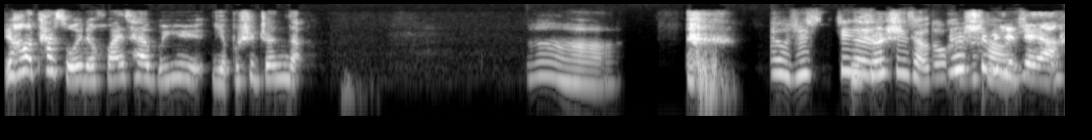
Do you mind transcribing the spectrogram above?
然后他所谓的怀才不遇也不是真的，啊，哎，我觉得这个这个角度是不是这样？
